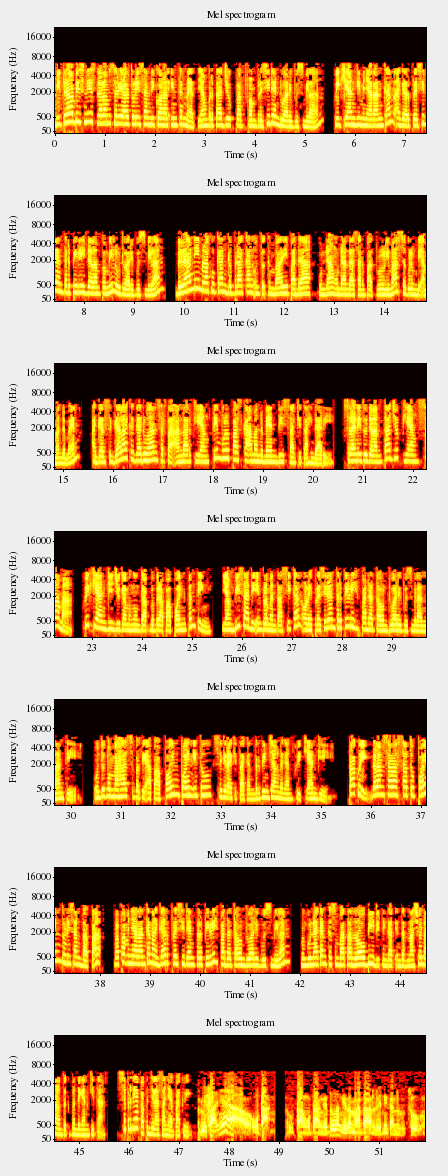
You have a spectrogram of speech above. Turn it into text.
Mitra bisnis dalam serial tulisan di koran internet yang bertajuk Platform Presiden 2009, Wikiangi menyarankan agar presiden terpilih dalam pemilu 2009 berani melakukan gebrakan untuk kembali pada Undang-Undang Dasar 45 sebelum diamandemen agar segala kegaduhan serta anarki yang timbul pasca amandemen bisa kita hindari. Selain itu dalam tajuk yang sama, Wikiangi juga mengungkap beberapa poin penting yang bisa diimplementasikan oleh presiden terpilih pada tahun 2009 nanti. Untuk membahas seperti apa poin-poin itu, segera kita akan berbincang dengan Kwik Yangi. Pak Kwik, dalam salah satu poin tulisan Bapak, Bapak menyarankan agar presiden terpilih pada tahun 2009 menggunakan kesempatan lobby di tingkat internasional untuk kepentingan kita. Seperti apa penjelasannya Pak Kwik? Misalnya utang. Utang-utang itu kan kita mengatakan, loh ini kan lucu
